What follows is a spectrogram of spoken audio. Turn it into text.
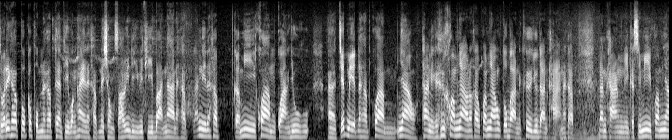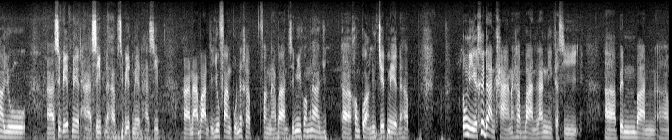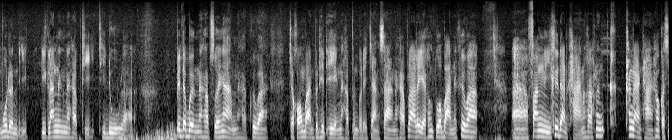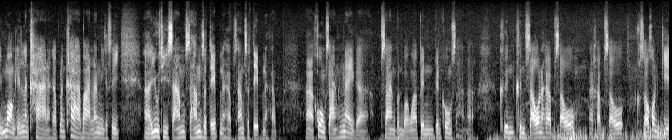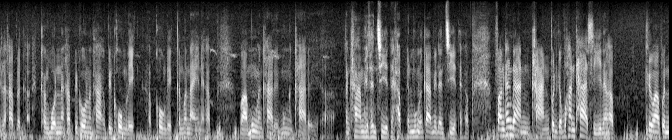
สวัสดีครับพบกับผมนะครับแทนทีวังให้นะครับในช่องสาวอินดีวิธีบานหน้านะครับหลังนี้นะครับก็มีความกว้างอยู่อ่า7เมตรนะครับ ความยาวทางนี้ก็คือความยาวนะครับ ความยาวของตัวบานคืออยู่ด้านข้างนะครับ ด้านข้างนี่ก็สิมีความยาวอยู่11 เมตร50นะครับ11 เมตร50อ่าหน้าบานที่อยู่ฝั่งพุ่นนะครับฝั่งหน้าบานสิมีความยาวความกว้างอยู่7เมตรนะครับ ตรงนี้ก็คือด้านข้างนะครับบานหลังนี้ก็สิอ่เป็นบานโมเดิร์นอีกอีกหลังหนึงนะครับที่ที่ดูแล เป็นตะเบิงนะครับสวยงามนะครับ คือว่าเจ้าของบ้านเพิ่นเฮ็ดเองนะครับเพิ่นบ่ได้จ้างสร้างนะครับรายละเอียดของตัวบ้านก็คือว่าอ่าฝั่งนี้คือด้านขางนะครับข้างข้างด้านขางเฮาก็สิมองเห็นหลังคานะครับหลังคาบ้านหลังนี้ก็สิอ่าอยู่ที่3 3สเต็ปนะครับ3สเต็ปนะครับอ่าโครงสร้างข้างในก็สร้างเพิ่นบอกว่าเป็นเป็นโครงสร้างอ่า ขึ้นขึ้นเสานะครับเสานะครับเสาเสาคอนกรีตแล้วครับแล้วก็ข้างบนนะครับเป็นโครงหลังคาเป็นโครงเหล็กครับโครงเหล็กกันว่าในนะครับว่ามุ่งหลังคาโดยมุ่งหลังคาโดยหลังคาเมทัลชีตนะครับเป็นมุ่งหลังคาเมทัลชีตนะครับฟังทั้งด้านขางเพิ่นกับบ่ทันท่าสีนะครับคือว่าเพิ่น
